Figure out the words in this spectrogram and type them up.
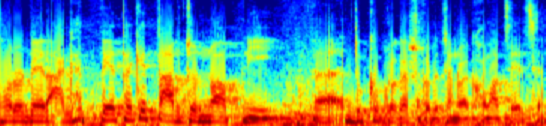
ধরনের আঘাত পেয়ে থাকে তার জন্য আপনি দুঃখ প্রকাশ করেছেন বা ক্ষমা চেয়েছেন।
